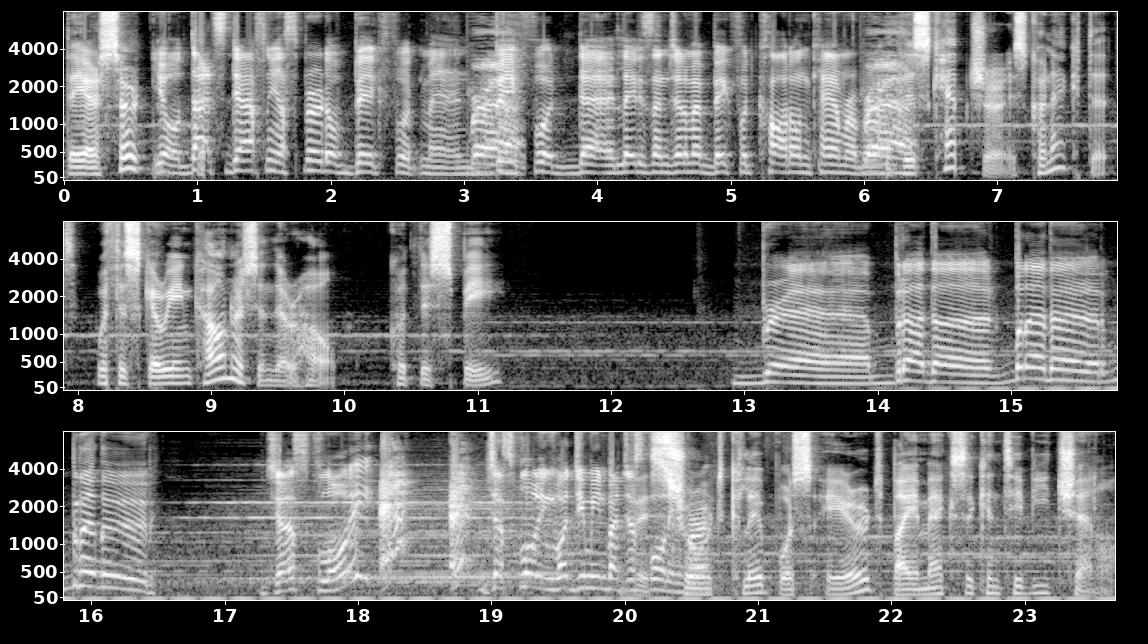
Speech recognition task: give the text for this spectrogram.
They are certain Yo, that's definitely a spirit of Bigfoot, man. Bruh. Bigfoot, ladies and gentlemen, Bigfoot caught on camera, bro. Bruh. this capture is connected with the scary encounters in their home. Could this be? Bruh, brother, brother, brother. Just floating? Eh, eh, just floating. What do you mean by just This floating, short clip was aired by a Mexican TV channel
